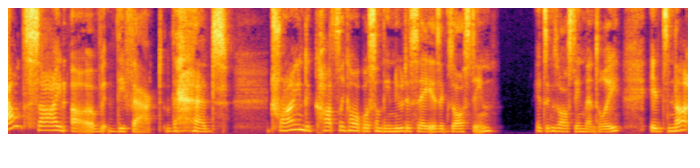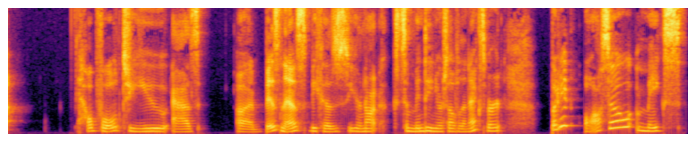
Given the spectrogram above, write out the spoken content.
Outside of the fact that trying to constantly come up with something new to say is exhausting, it's exhausting mentally. It's not helpful to you as a business because you're not cementing yourself as an expert, but it also makes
